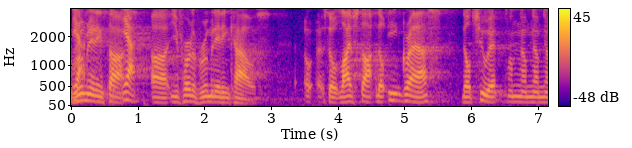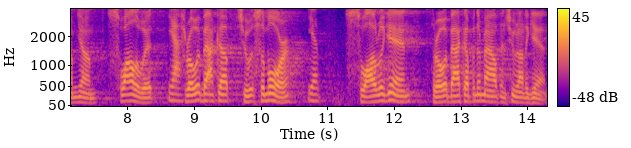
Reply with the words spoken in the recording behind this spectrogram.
yeah. Ruminating thoughts. Yeah. Uh, you've heard of ruminating cows. Oh, So livestock, they'll eat grass, they'll chew it, yum, yum, yum, yum, yum, swallow it, Yeah. throw it back up, chew it some more, Yep. swallow it again, throw it back up in their mouth, and chew it on again.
